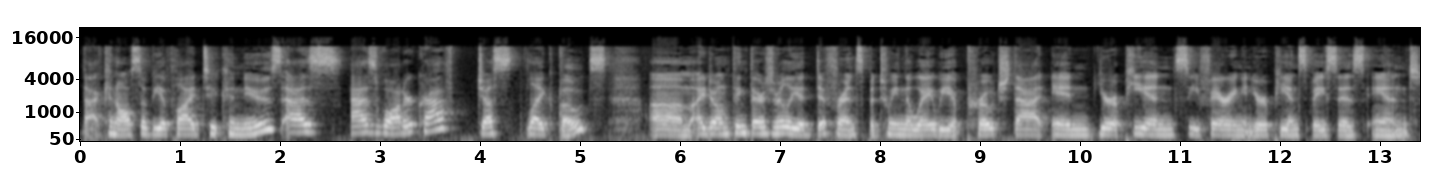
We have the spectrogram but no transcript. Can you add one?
that can also be applied to canoes as as watercraft just like boats. Um, I don't think there's really a difference between the way we approach that in European seafaring and European spaces and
